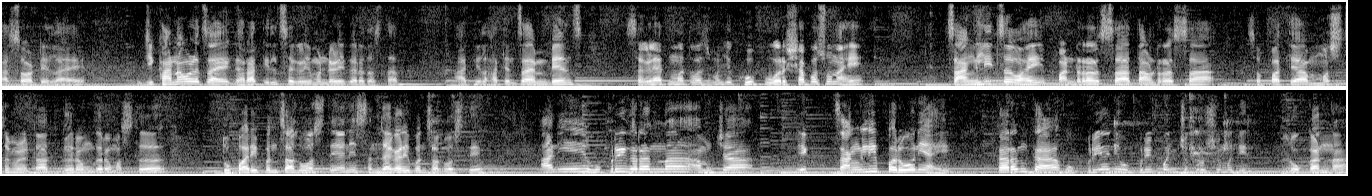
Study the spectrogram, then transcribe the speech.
असं हॉटेल आहे जी खानावळच आहे घरातील सगळी मंडळी करत असतात. आतील हा त्यांचा ॲम्बियन्स सगळ्यात महत्त्वाचं म्हणजे खूप वर्षापासून आहे. चांगली चव आहे पांढरा रस्सा तांबडा रस्सा चपात्या मस्त मिळतात गरम गरम असतं. दुपारी पण चालू असते आणि संध्याकाळी पण चालू असते. आणि हुपरीकरांना आमच्या एक चांगली पर्वणी आहे. कारण का हुपरी आणि हुपरी पंचकृषीमधील लोकांना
